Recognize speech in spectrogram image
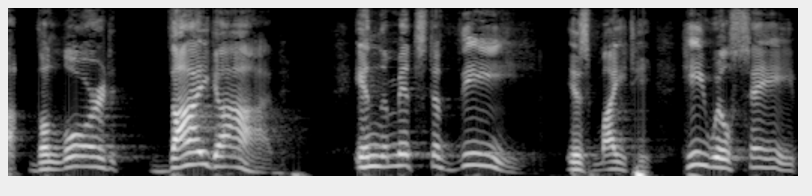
uh, the Lord thy God in the midst of thee is mighty. He will save.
